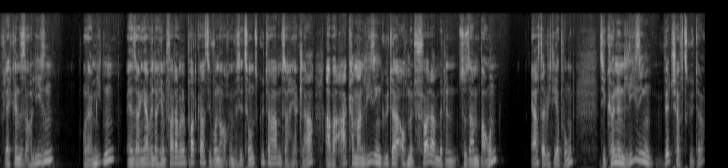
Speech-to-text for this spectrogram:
vielleicht können sie es auch leasen oder mieten. Wenn sie sagen, ja, sind doch hier im Fördermittel-Podcast, Sie wollen doch auch Investitionsgüter haben, ich sage ja klar. Aber A, kann man Leasinggüter auch mit Fördermitteln zusammenbauen. Erster wichtiger Punkt. Sie können Leasing-Wirtschaftsgüter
